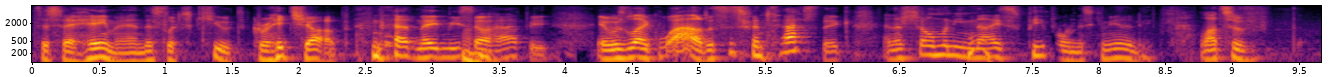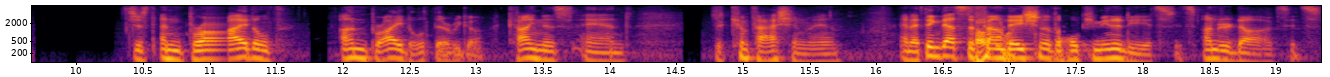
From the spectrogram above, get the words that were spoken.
to say, "Hey, man, this looks cute. Great job." that made me so happy. It was like, "Wow, this is fantastic!" And there's so many nice people in this community. Lots of just unbridled unbridled there we go kindness and just compassion man and i think that's the Totally. foundation of the whole community it's it's underdogs it's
